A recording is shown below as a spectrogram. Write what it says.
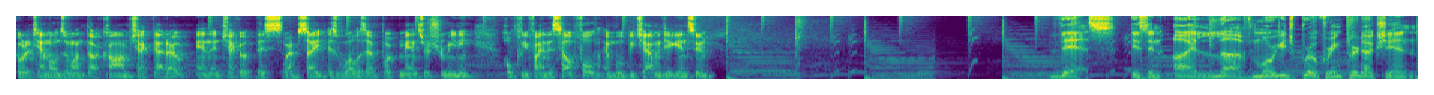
Go to 10loansamonth.com, check that out, and then check out this website as well as that book, Man's Search for Meaning. Hopefully you find this helpful, and we'll be chatting with you again soon. This is an I Love Mortgage Brokering production.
